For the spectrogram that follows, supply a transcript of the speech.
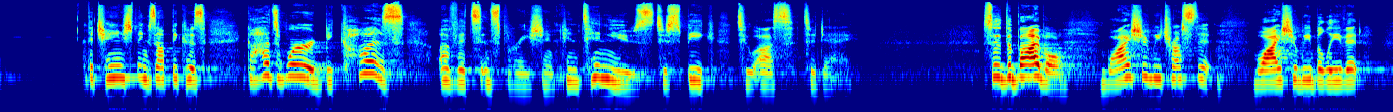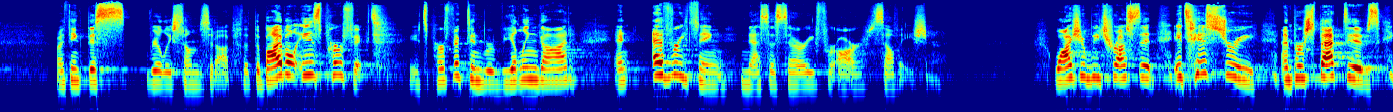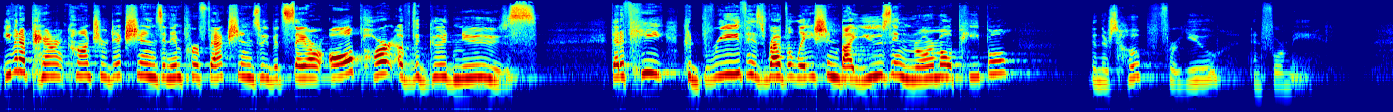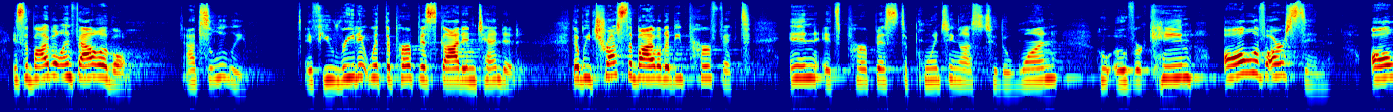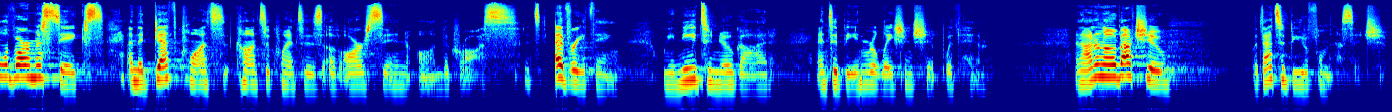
to change things up because God's word, because of its inspiration, continues to speak to us today. So, the Bible, why should we trust it? Why should we believe it? I think this really sums it up that the Bible is perfect. It's perfect in revealing God and everything necessary for our salvation. Why should we trust it? Its history and perspectives, even apparent contradictions and imperfections, we would say, are all part of the good news. That if he could breathe his revelation by using normal people, then there's hope for you and for me. Is the Bible infallible? Absolutely. If you read it with the purpose God intended, that we trust the Bible to be perfect in its purpose to pointing us to the one who overcame all of our sin, all of our mistakes, and the death consequences of our sin on the cross. It's everything we need to know God and to be in relationship with Him. And I don't know about you, but that's a beautiful message.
